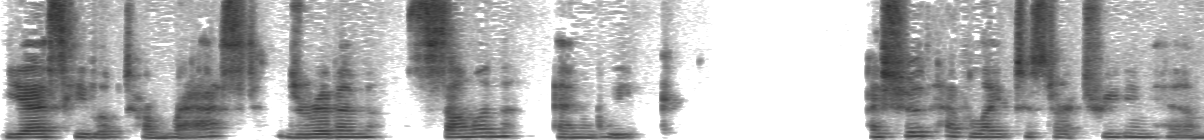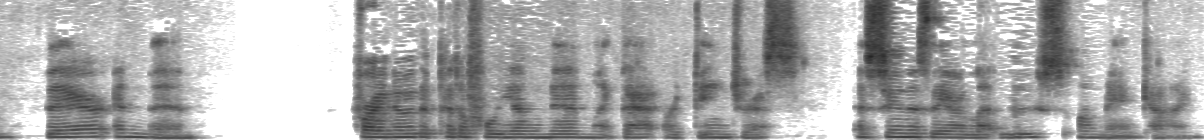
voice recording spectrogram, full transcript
Yes, he looked harassed, driven, sullen, and weak. I should have liked to start treating him there and then, for I know that pitiful young men like that are dangerous as soon as they are let loose on mankind.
